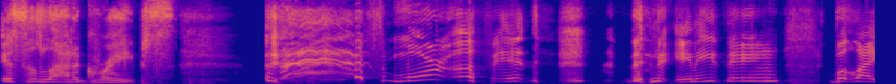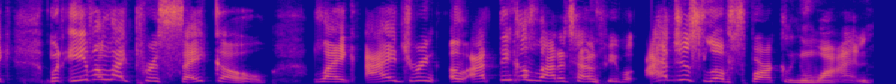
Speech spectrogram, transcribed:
It's a lot of grapes. it's more of it than anything. But like, but even like prosecco, like I drink. Oh, I think a lot of times people. I just love sparkling wine,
